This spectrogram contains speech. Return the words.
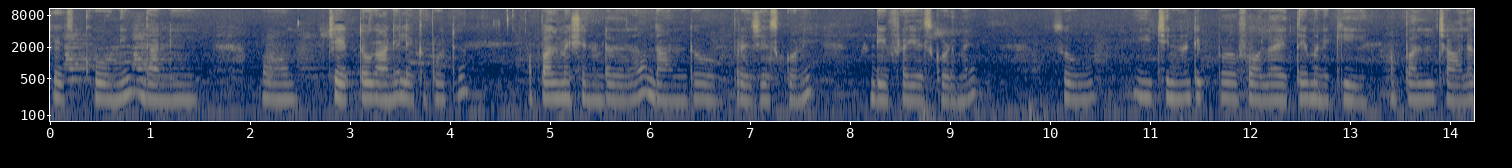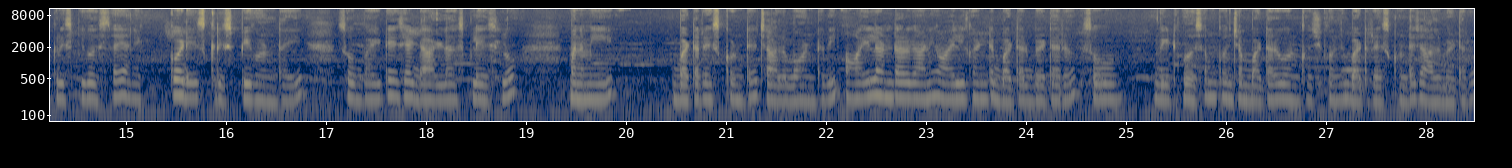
చేసుకొని దాన్ని చేతితో చేత్తో కానీ లేకపోతే అప్పాల మెషిన్ ఉంటుంది కదా దాంతో ప్రెస్ చేసుకొని డీప్ ఫ్రై చేసుకోవడమే. సో ఈ చిన్న టిప్ ఫాలో అయితే మనకి అప్పాలు చాలా క్రిస్పీగా వస్తాయి అండ్ ఎక్కువ డేస్ క్రిస్పీగా ఉంటాయి. సో బయట వేసే డాల్డాస్ ప్లేస్లో మనం ఈ బటర్ వేసుకుంటే చాలా బాగుంటుంది. ఆయిల్ అంటారు కానీ ఆయిల్ కంటే బటర్ బెటర్. సో వీటి కోసం కొంచెం బటర్ కొనుక్కొచ్చుకొని బటర్ వేసుకుంటే చాలా బెటర్.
